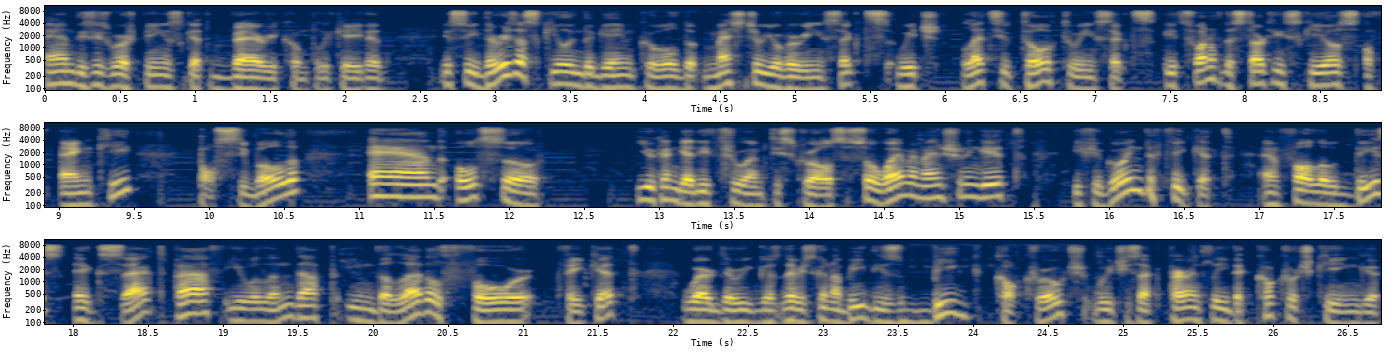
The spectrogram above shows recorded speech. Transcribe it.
And this is where things get very complicated. You see, there is a skill in the game called Mastery over Insects, which lets you talk to insects. It's one of the starting skills of Enki, possible, and also you can get it through empty scrolls. So why am I mentioning it? If you go in the thicket and follow this exact path, you will end up in the level 4 thicket, where there is, gonna be this big cockroach, which is apparently the Cockroach King,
